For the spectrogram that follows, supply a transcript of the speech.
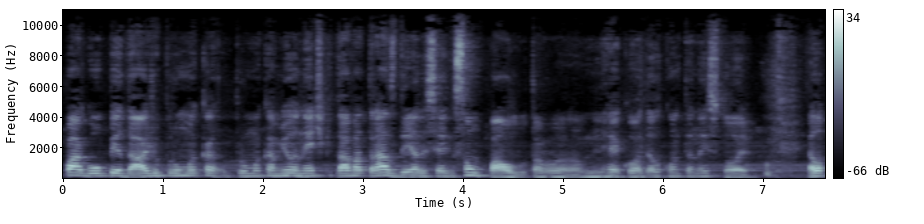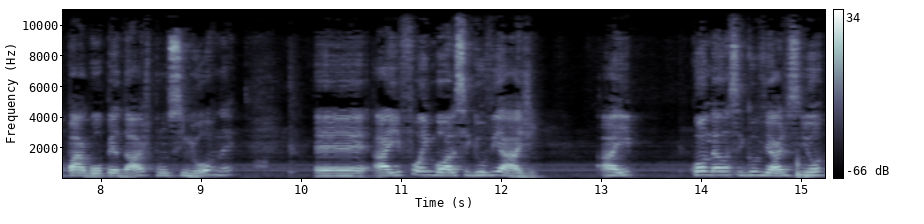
pagou o pedágio por uma, por uma caminhonete que estava atrás dela, isso é em São Paulo. Tava, eu me recordo dela contando a história. Ela pagou o pedágio para um senhor, né? É, aí foi embora, seguiu viagem. Aí, quando ela seguiu viagem, o senhor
